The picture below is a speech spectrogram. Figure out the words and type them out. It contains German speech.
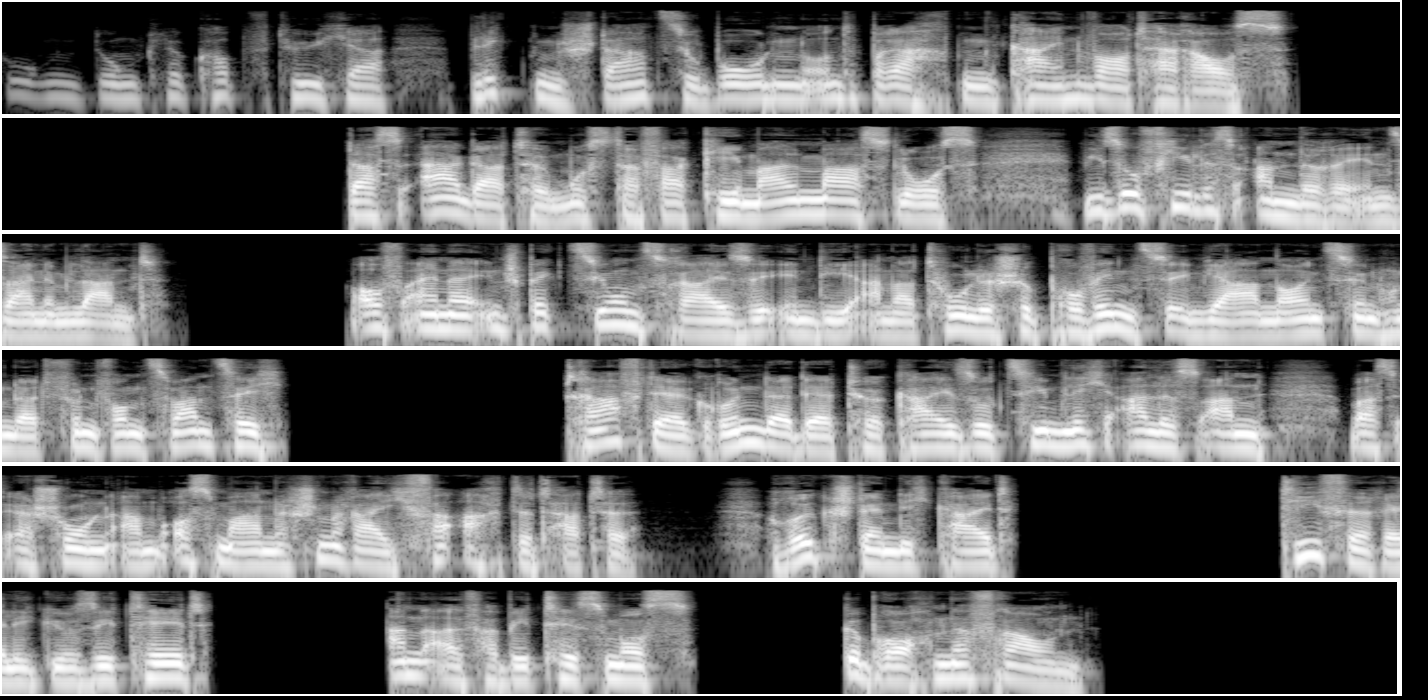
trugen dunkle Kopftücher, blickten starr zu Boden und brachten kein Wort heraus. Das ärgerte Mustafa Kemal maßlos, wie so vieles andere in seinem Land. Auf einer Inspektionsreise in die anatolische Provinz im Jahr 1925 traf der Gründer der Türkei so ziemlich alles an, was er schon am Osmanischen Reich verachtet hatte. Rückständigkeit, tiefe Religiosität, Analphabetismus, gebrochene Frauen.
